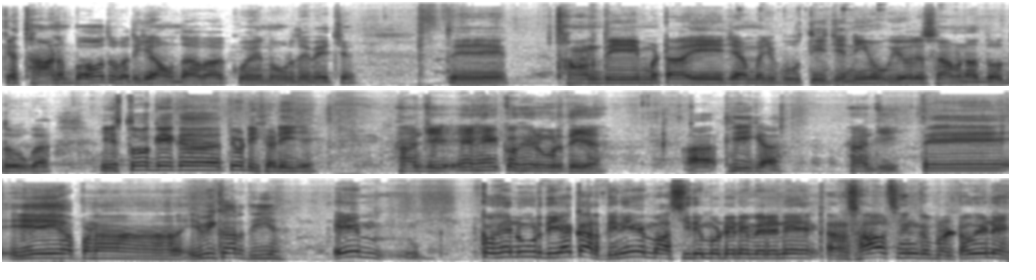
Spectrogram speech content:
ਕਿ ਥਣ ਬਹੁਤ ਵਧੀਆ ਆਉਂਦਾ ਵਾ ਕੋਏ ਨੂਰ ਦੇ ਵਿੱਚ। ਤੇ ਥਣ ਦੀ ਮਟਾਈ ਜਾਂ ਮਜ਼ਬੂਤੀ ਜਿੰਨੀ ਹੋਊਗੀ ਉਹਦੇ ਹਿਸਾਬ ਨਾਲ ਦੁੱਧ ਹੋਊਗਾ। ਇਸ ਤੋਂ ਅੱਗੇ ਇੱਕ ਝੋਟੀ ਖੜੀ ਜੇ? ਹਾਂਜੀ ਇਹ ਕੋਹੇ ਨੂਰ ਦੀ ਆ। ਆ ਠੀਕ ਆ। ਹਾਂਜੀ। ਤੇ ਇਹ ਆਪਣਾ ਇਹ ਵੀ ਘਰ ਦੀ ਆ? ਇਹ ਕੋਹੇ ਨੂਰ ਦੀ ਆ ਘਰ ਦੀ ਨਹੀਂ ਇਹ ਮਾਸੀ ਦੇ ਮੁੰਡੇ ਨੇ ਮੇਰੇ ਨੇ ਰਸਾਲ ਸਿੰਘ ਬਲਟੋਏ ਨੇ।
